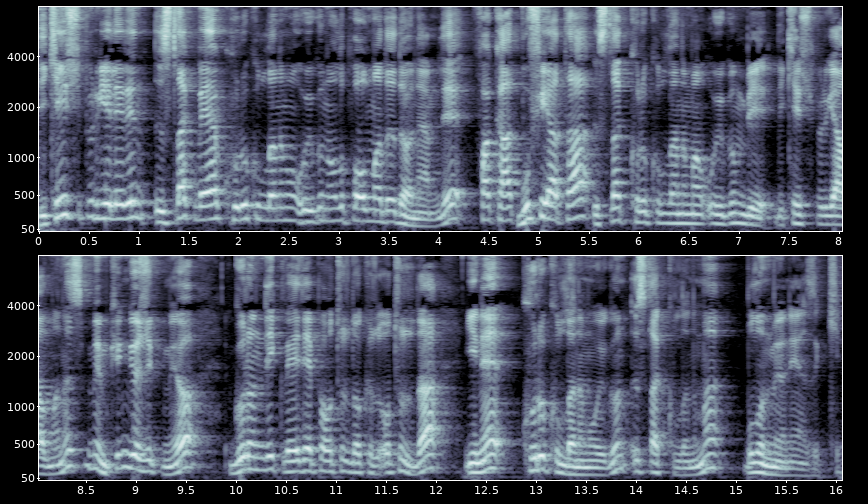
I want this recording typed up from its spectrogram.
Dikey süpürgelerin ıslak veya kuru kullanıma uygun olup olmadığı da önemli. Fakat bu fiyata ıslak kuru kullanıma uygun bir dikey süpürge almanız mümkün gözükmüyor. Grundig VCP 3930'da yine kuru kullanıma uygun, ıslak kullanımı bulunmuyor ne yazık ki.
